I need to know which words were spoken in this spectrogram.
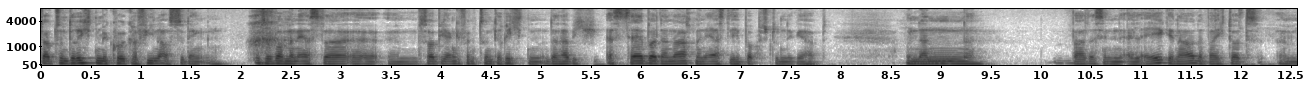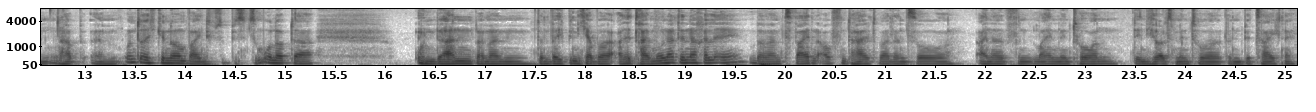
da zu unterrichten, mir Choreografien auszudenken. Und so war mein erster, äh, äh, so habe ich angefangen zu unterrichten. Und dann habe ich erst selber danach meine erste Hip-Hop-Stunde gehabt. Und dann war das in LA, genau, da war ich dort, ähm, habe ähm, Unterricht genommen, war ein bisschen zum Urlaub da. Und dann bei meinem, dann bin ich aber alle drei Monate nach LA. Bei meinem zweiten Aufenthalt war dann so einer von meinen Mentoren, den ich als Mentor dann bezeichne,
